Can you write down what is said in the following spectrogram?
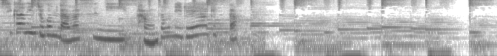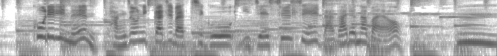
시간이 조금 남았으니 방 정리를 해야겠다. 코리리는 방 정리까지 마치고 이제 슬슬 나가려나 봐요. 음,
